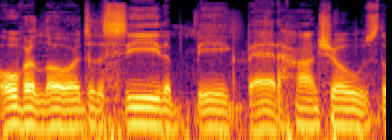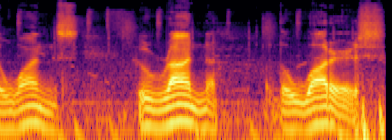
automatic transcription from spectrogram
overlords of the sea, the big bad honchos, the ones who run the waters.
